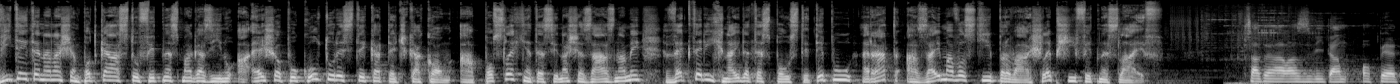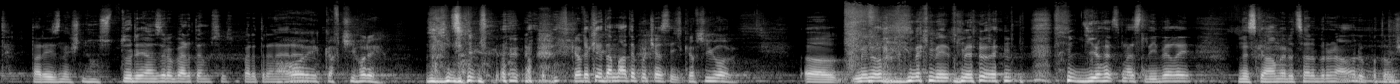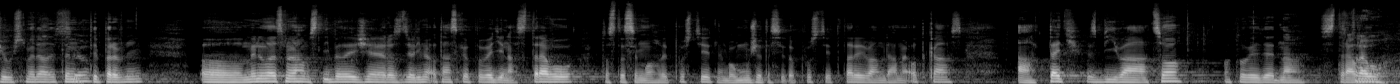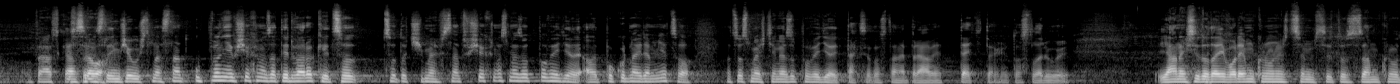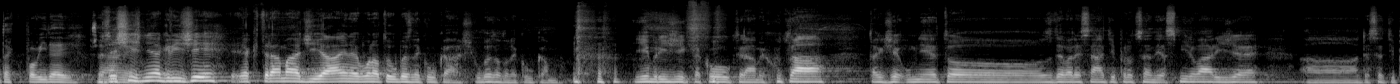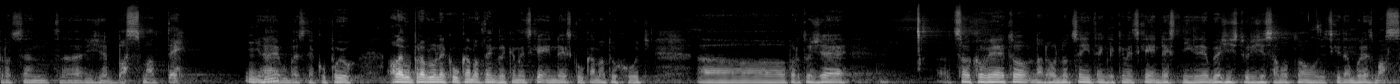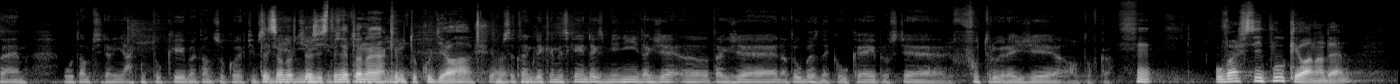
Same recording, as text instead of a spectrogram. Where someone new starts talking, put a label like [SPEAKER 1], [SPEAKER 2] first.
[SPEAKER 1] Vítejte na našem podcastu, fitness magazínu a e-shopu kulturistika.com a poslechněte si naše záznamy, ve kterých najdete spousty tipů, rad a zajímavostí pro váš lepší fitness life.
[SPEAKER 2] Přátelé, já vás vítám opět tady z dnešního studia s Robertem, super trenérem.
[SPEAKER 3] Ahoj, Kavčí hory.
[SPEAKER 2] Jaké tam máte počasí?
[SPEAKER 3] Z Kavčí hor.
[SPEAKER 2] Uh, minul, minulý díle jsme slíbili, dneska máme docela dobrou náladu, potom, že už jsme dali ten, ty první. Minule jsme vám slíbili, že rozdělíme otázky a odpovědi na stravu, to jste si mohli pustit, nebo můžete si to pustit, tady vám dáme odkaz. A teď zbývá co? Odpovědět na stravu.
[SPEAKER 3] Stravu. Otázky
[SPEAKER 2] Já si
[SPEAKER 3] strava.
[SPEAKER 2] myslím, že už jsme snad úplně všechno za ty dva roky, co, co točíme, snad všechno jsme zodpověděli, ale pokud najdeme něco, na co jsme ještě nezodpověděli, tak se to stane právě teď, takže to sleduj. Já než si to tady odemknu, než jsem si to zamknu, tak povídej.
[SPEAKER 3] Řešíš nějak rýži, jak která má GI, nebo na to vůbec nekoukáš? Vůbec na to nekoukám. Jím rýži takovou, která mi chutná, takže u mě je to z 90% jasmínová rýže a 10% rýže basmati. Jiné mm-hmm. vůbec nekupuju. Ale opravdu nekoukám na ten glykemický index, koukám na tu chuť, uh, protože celkově je to nadhodnocení, ten glykemický index, nikdy nebudeš jíst tu rýži samotnou, vždycky tam bude s masem, budou tam přidaný nějaký tuky, bude tam cokoliv, tím
[SPEAKER 2] Teď
[SPEAKER 3] se
[SPEAKER 2] jsem to
[SPEAKER 3] mění,
[SPEAKER 2] chtěl říct, stejně to na nějakém tuku děláš.
[SPEAKER 3] Tím se ten glykemický index mění, takže, eh, takže na to vůbec nekoukej, prostě futruj rejži a hotovka.
[SPEAKER 2] Hm. Uvaž si půl kila na den,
